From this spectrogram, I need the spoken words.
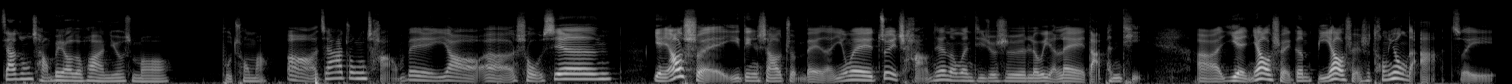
家中常备药的话，你有什么补充吗？啊，家中常备药，呃，首先。眼药水一定是要准备的，因为最常见的问题就是流眼泪、打喷嚏，啊，眼药水跟鼻药水是通用的啊，所以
